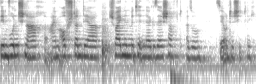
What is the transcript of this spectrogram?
den Wunsch nach einem Aufstand der schweigenden Mitte in der Gesellschaft. Also sehr unterschiedlich.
